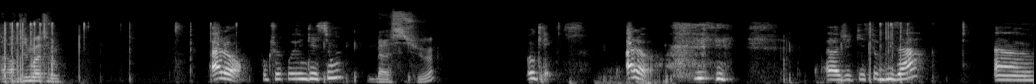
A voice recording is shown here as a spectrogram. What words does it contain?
Alors dis-moi tout. Alors, faut que je te pose une question? Bah si tu veux. Ok. Alors, euh, j'ai une question bizarre. Euh,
